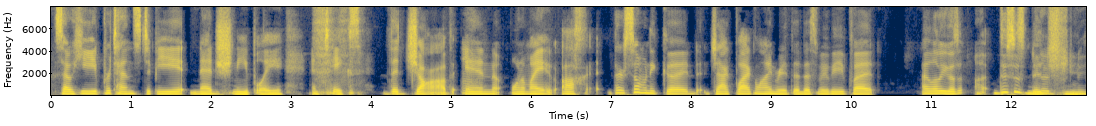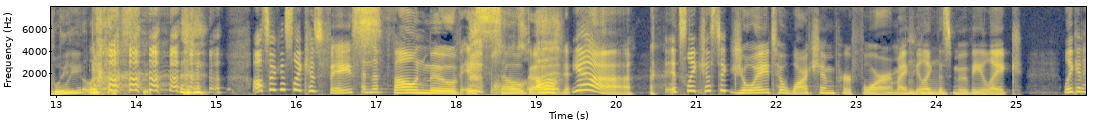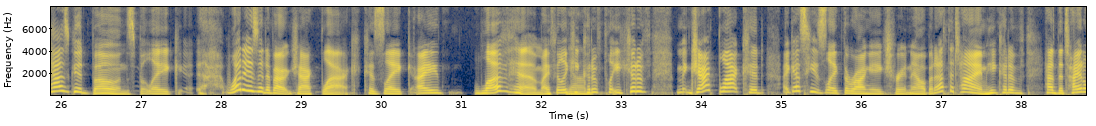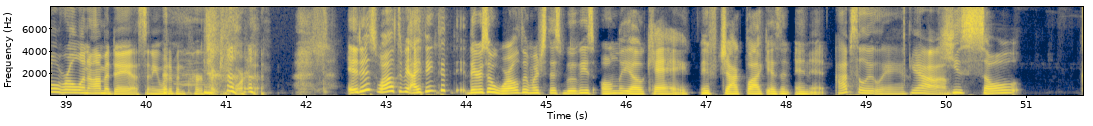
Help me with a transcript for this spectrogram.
So he pretends to be Ned Schneebly and takes the job in one of my, ugh, there's so many good Jack Black line reads in this movie, but I love he goes, uh, this is Ned, Schneebly. Schneebly. Like, it's- also, just like his face. and the phone move is so good. yeah. It's like just a joy to watch him perform. I feel like this movie, like, like it has good bones, but like, what is it about Jack Black? Because like I love him. I feel like he could have played. He could have. Jack Black could. I guess he's like the wrong age for it now, but at the time he could have had the title role in Amadeus, and he would have been perfect for it. It is wild to me. I think that there's a world in which this movie's only okay if Jack Black isn't in it. Absolutely. Yeah. He's so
